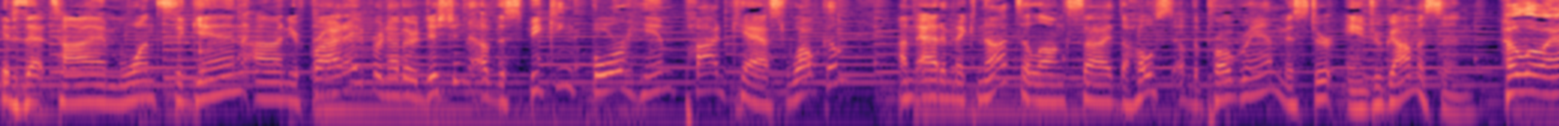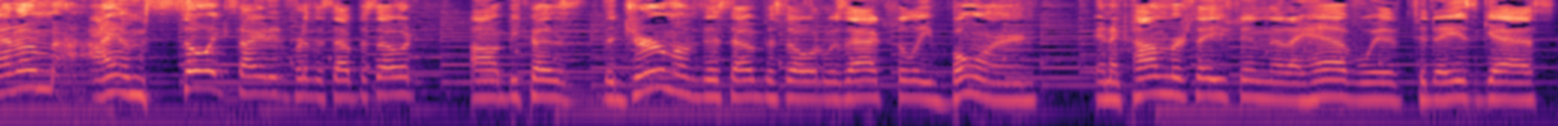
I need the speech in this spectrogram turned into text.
It is that time once again on your Friday for another edition of the Speaking for Him podcast. Welcome. I'm Adam McNutt alongside the host of the program, Mr. Andrew Gomison. Hello, Adam. I am so excited for this episode uh, because the germ of this episode was actually born in a conversation that I have with today's guest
